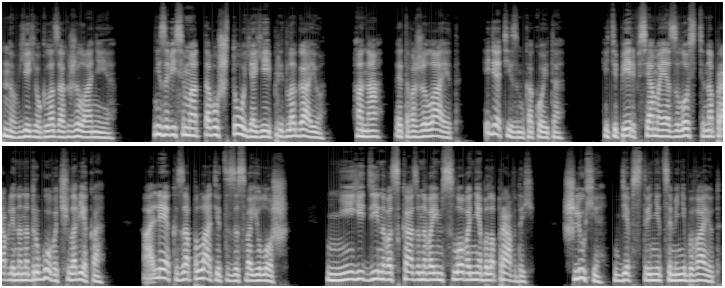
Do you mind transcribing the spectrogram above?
но в ее глазах желание. Независимо от того, что я ей предлагаю, она этого желает. Идиотизм какой-то. И теперь вся моя злость направлена на другого человека. Олег заплатит за свою ложь. Ни единого сказанного им слова не было правдой. Шлюхи девственницами не бывают.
